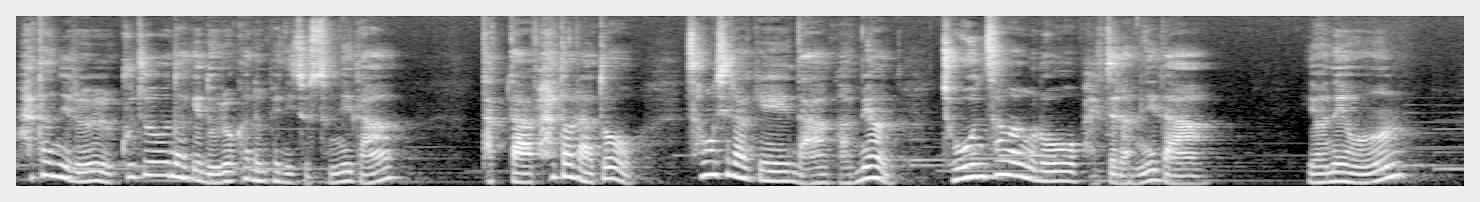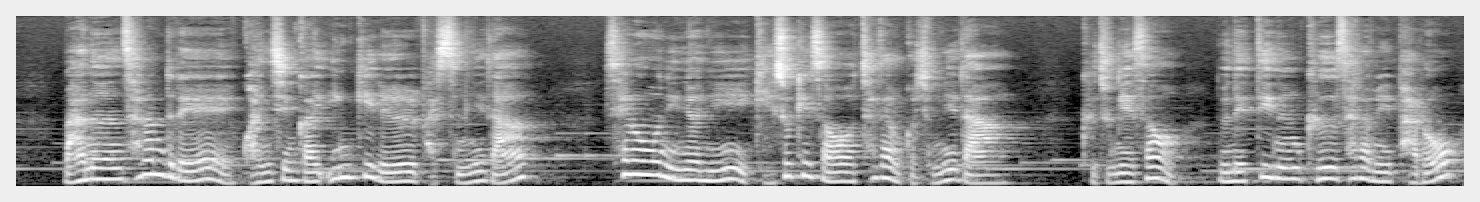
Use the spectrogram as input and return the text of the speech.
하던 일을 꾸준하게 노력하는 편이 좋습니다. 답답하더라도 성실하게 나아가면 좋은 상황으로 발전합니다. 연애운 많은 사람들의 관심과 인기를 받습니다. 새로운 인연이 계속해서 찾아올 것입니다. 그 중에서 눈에 띄는 그 사람이 바로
